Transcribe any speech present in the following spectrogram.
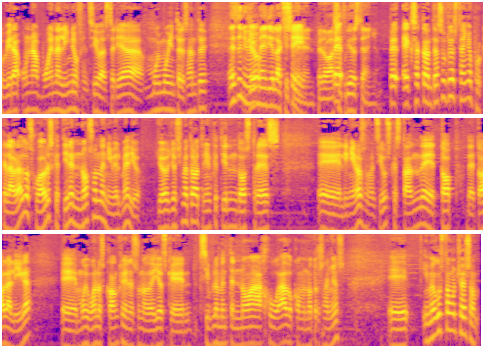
tuviera una buena línea ofensiva. Estaría muy muy interesante. Es de nivel Yo- medio la que sí, tienen, pero ha pe- sufrido este año. Exactamente, ha sufrido este año porque la verdad los jugadores que tienen no son de nivel medio. Yo, yo sí me atrevo a tener que tienen dos, tres eh, linieros ofensivos que están de top de toda la liga. Eh, muy buenos, Conklin es uno de ellos que simplemente no ha jugado como en otros años. Eh, y me gusta mucho eso.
